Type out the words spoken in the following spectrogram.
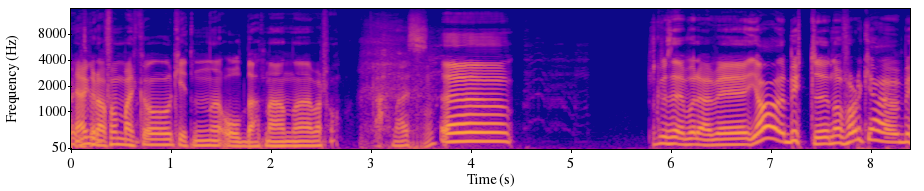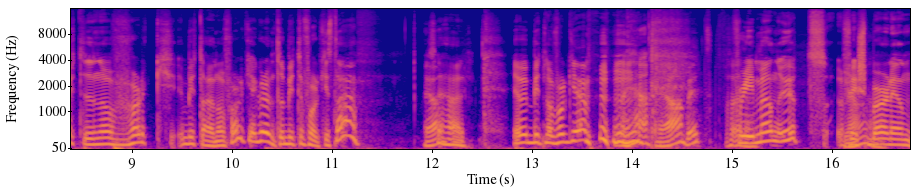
Jeg er glad for Michael Keaton, Old Batman, eh, i hvert fall. Ja, nice. Uh, skal vi se, hvor er vi Ja, bytte noen folk. Ja, bytte noen folk Bytta jeg noen folk? Jeg glemte å bytte folk i stad. Ja, Se her. Jeg vil bytte noen folk, jeg. ja bytt. Freeman ut, Fishburn inn.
